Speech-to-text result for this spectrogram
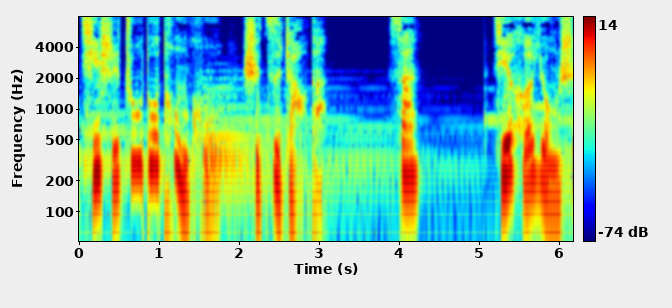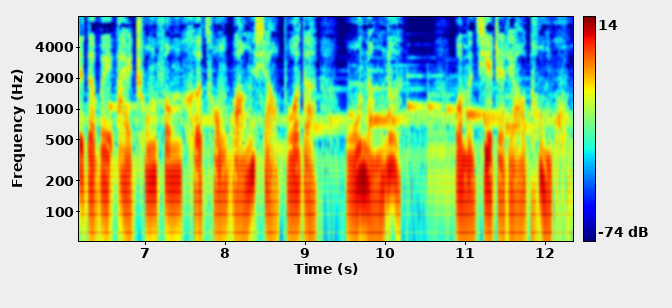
其实诸多痛苦是自找的。三，结合勇士的为爱冲锋和从王小波的无能论。我们接着聊痛苦。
